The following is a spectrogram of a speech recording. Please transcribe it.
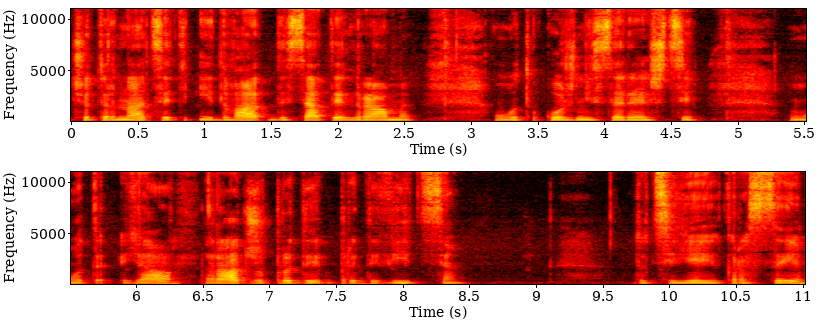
14,2 грами от, у кожній сережці. От, я раджу придивіться до цієї краси.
